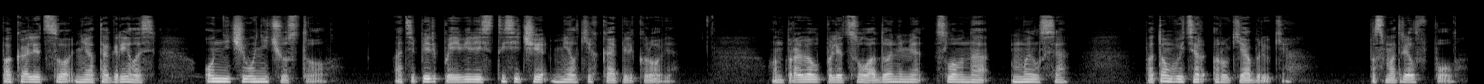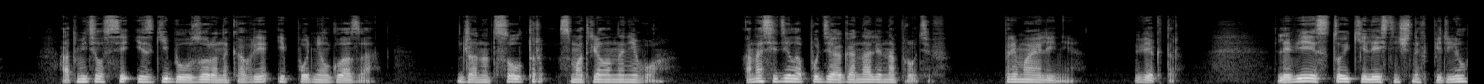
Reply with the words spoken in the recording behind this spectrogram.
Пока лицо не отогрелось, он ничего не чувствовал, а теперь появились тысячи мелких капель крови. Он провел по лицу ладонями, словно мылся, потом вытер руки о брюки. Посмотрел в пол. Отметил все изгибы узора на ковре и поднял глаза. Джанет Солтер смотрела на него. Она сидела по диагонали напротив. Прямая линия. Вектор. Левее стойки лестничных перил,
